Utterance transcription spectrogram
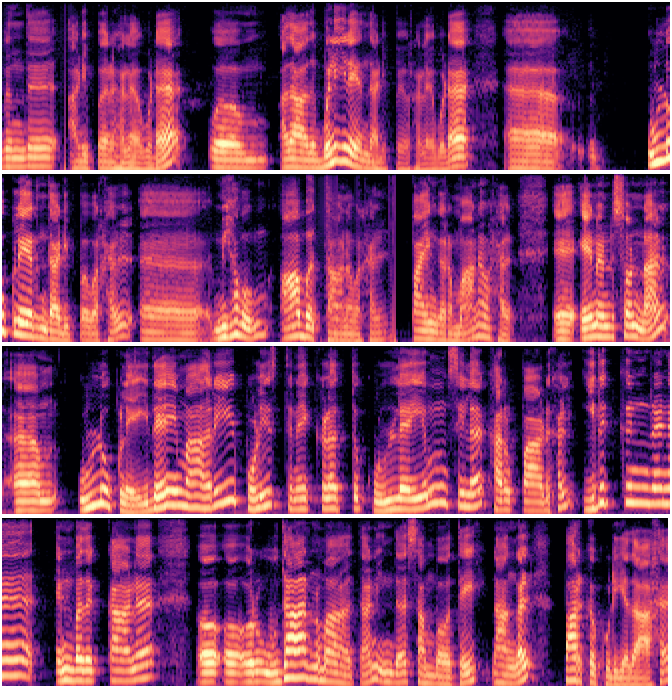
இருந்து அடிப்பவர்களை விட அதாவது வெளியில் இருந்து அடிப்பவர்களை விட உள்ளுக்குள்ளே இருந்து அடிப்பவர்கள் மிகவும் ஆபத்தானவர்கள் பயங்கரமானவர்கள். ஏனென்று சொன்னால் உள்ளுக்குள்ளே இதே மாதிரி போலீஸ் திணைக்களத்துக்குள்ளேயும் சில கருப்பாடுகள் இருக்கின்றன என்பதற்கான ஒரு உதாரணமாகத்தான் இந்த சம்பவத்தை நாங்கள் பார்க்கக்கூடியதாக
